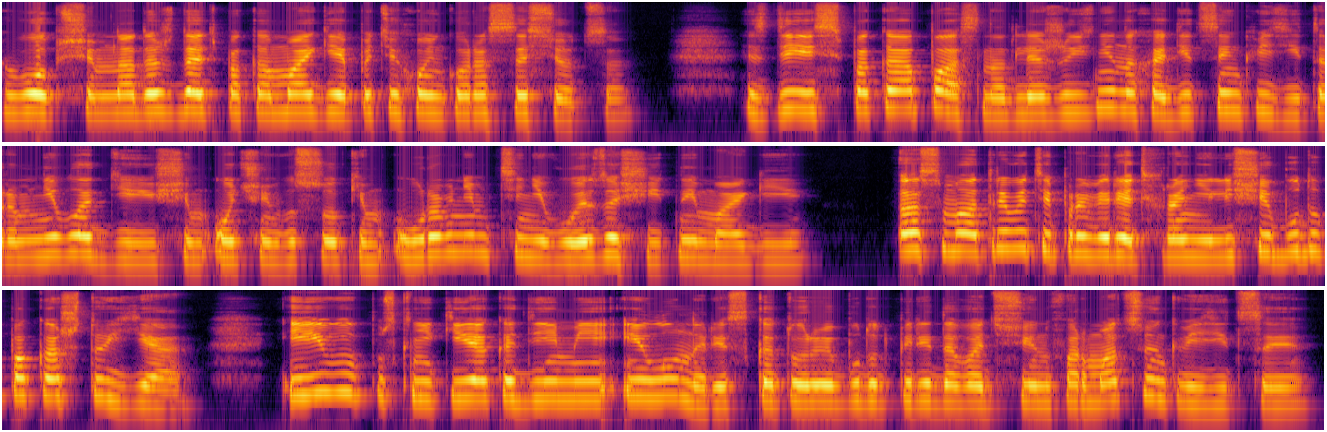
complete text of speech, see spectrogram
В общем, надо ждать, пока магия потихоньку рассосется. Здесь пока опасно для жизни находиться инквизитором, не владеющим очень высоким уровнем теневой защитной магии. Осматривать и проверять хранилище буду пока что я, и выпускники Академии и Лунарис, которые будут передавать всю информацию Инквизиции.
